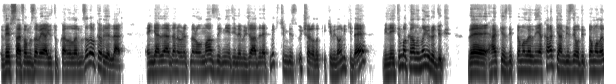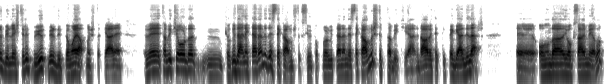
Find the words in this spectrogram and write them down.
web sayfamıza veya YouTube kanallarımıza da bakabilirler. Engellilerden öğretmen olmaz zihniyetiyle mücadele etmek için biz 3 Aralık 2012'de Milli Eğitim Bakanlığı'na yürüdük. Ve herkes diplomalarını yakarken biz de o diplomaları birleştirip büyük bir diploma yapmıştık. Yani ve tabii ki orada köklü derneklerden de destek almıştık. Sivil toplum örgütlerinden destek almıştık tabii ki. Yani davet ettik ve geldiler. Ee, onu da yok saymayalım.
